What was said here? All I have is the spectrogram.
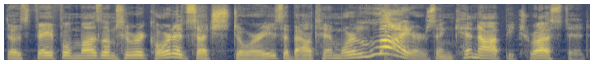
Those faithful Muslims who recorded such stories about him were liars and cannot be trusted.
